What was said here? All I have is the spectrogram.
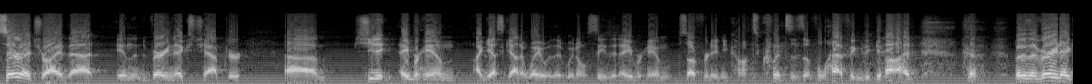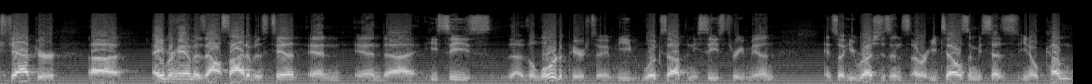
Sarah tried that in the very next chapter. Um, she did, Abraham, I guess, got away with it. We don't see that Abraham suffered any consequences of laughing to God. but in the very next chapter, uh, Abraham is outside of his tent, and and uh, he sees the, the, Lord appears to him. He looks up and he sees three men, and so he rushes in, or he tells them, he says, you know, come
